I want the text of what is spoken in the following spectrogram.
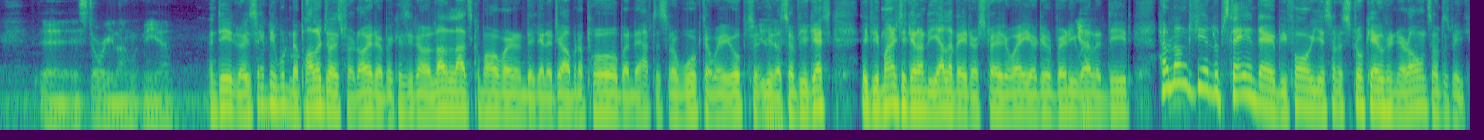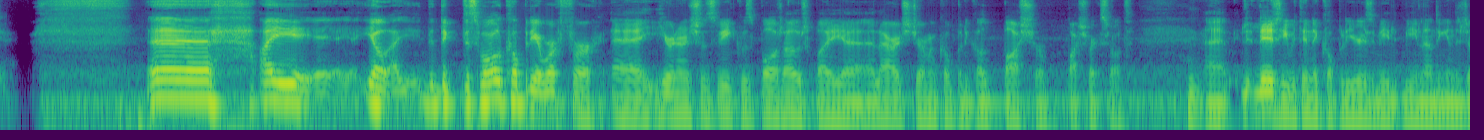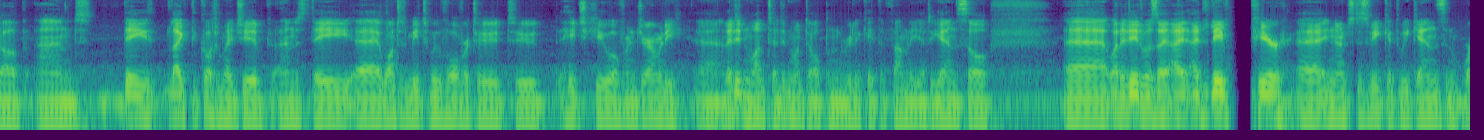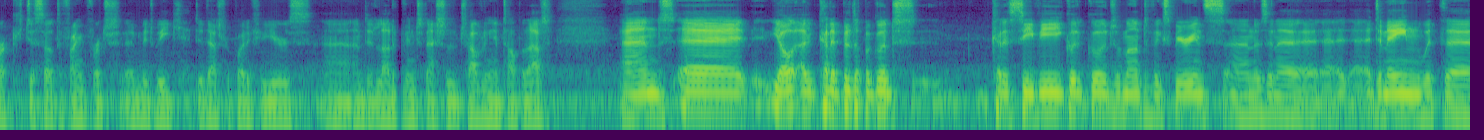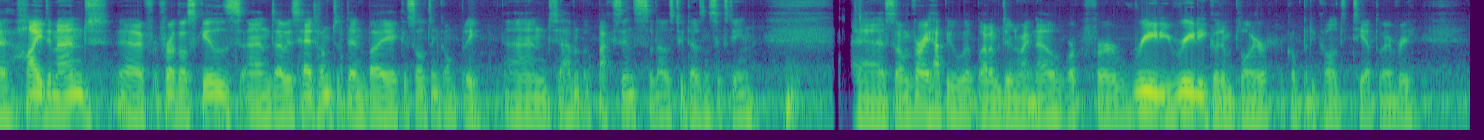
uh, story along with me. Yeah. Indeed, I certainly wouldn't apologise for it either because you know a lot of lads come over and they get a job in a pub and they have to sort of work their way up to you know. So if you get if you manage to get on the elevator straight away, you're doing very yeah. well indeed. How long did you end up staying there before you sort of struck out on your own, so to speak? Uh, I, you know, the, the small company I worked for uh, here in Örnsköldsvik was bought out by a, a large German company called Bosch or Bosch Rexroth. Uh, literally within a couple of years of me, me landing in the job, and they liked the cut of my jib, and they uh, wanted me to move over to to HQ over in Germany, uh, and I didn't want to. I didn't want to open and relocate the family yet again. So uh, what I did was I, I'd live here uh, in Örnsköldsvik at the weekends and work just south of Frankfurt uh, midweek. Did that for quite a few years, and did a lot of international traveling on top of that. And you know, I kind of built up a good kind of CV, good good amount of experience, and I was in a, a, a domain with uh, high demand uh, for, for, those skills. And I was headhunted then by a consulting company, and I haven't looked back since. So that was 2016. Uh, so I'm very happy with what I'm doing right now. Work for a really really good employer, a company called Tietoevry,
